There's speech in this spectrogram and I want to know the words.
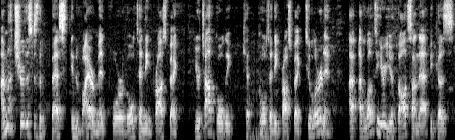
I'm not sure this is the best environment for a goaltending prospect, your top goalie, goaltending prospect to learn in. I, would love to hear your thoughts on that because,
